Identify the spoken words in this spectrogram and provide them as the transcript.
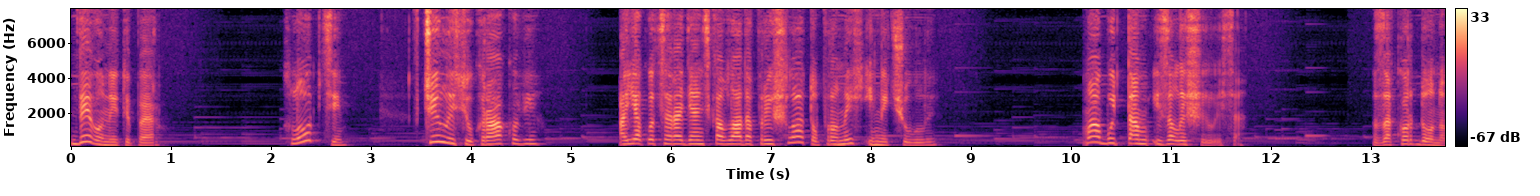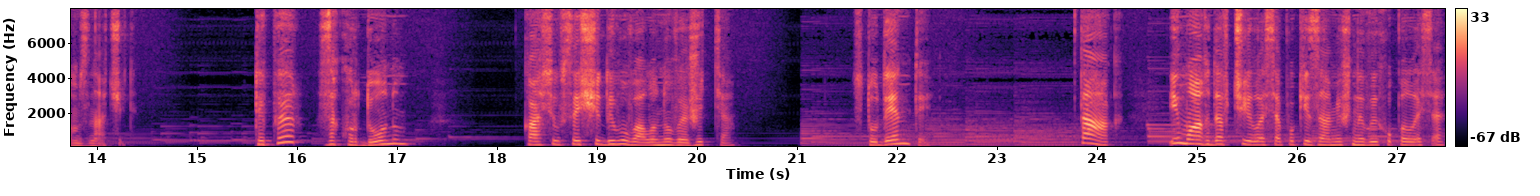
Де вони тепер? Хлопці вчились у Кракові, а як оце радянська влада прийшла, то про них і не чули. Мабуть, там і залишилися. За кордоном, значить. Тепер за кордоном. Касю все ще дивувало нове життя. Студенти? Так, і Магда вчилася, поки заміж не вихопилася.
